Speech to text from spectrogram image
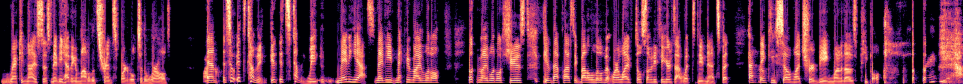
recognized as maybe having a model that's transportable to the world. Wow. And, and, so it's coming. It, it's coming. We maybe yes, maybe maybe my little my little shoes give that plastic bottle a little bit more life till somebody figures out what to do next. But Thank you so much for being one of those people. yeah.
